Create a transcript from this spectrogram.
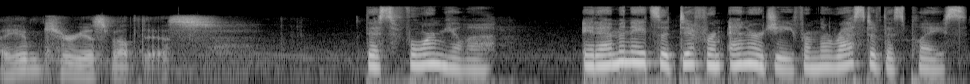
I am curious about this. This formula. It emanates a different energy from the rest of this place.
